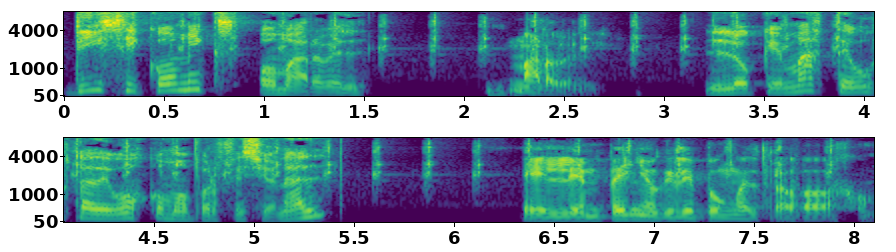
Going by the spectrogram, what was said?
¿DC Comics o Marvel? Marvel. ¿Lo que más te gusta de vos como profesional? El empeño que le pongo al trabajo.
